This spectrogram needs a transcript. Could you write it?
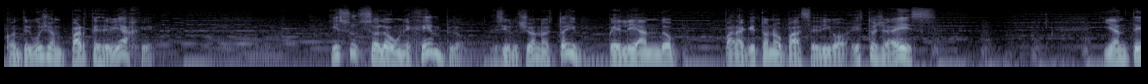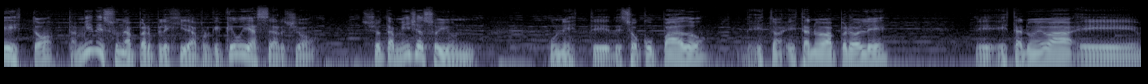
contribuyo en partes de viaje. Y eso es solo un ejemplo. Es decir, yo no estoy peleando para que esto no pase. Digo, esto ya es. Y ante esto también es una perplejidad, porque ¿qué voy a hacer yo? Yo también ya soy un, un este, desocupado, de esta, esta nueva prole, eh, esta nueva eh,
